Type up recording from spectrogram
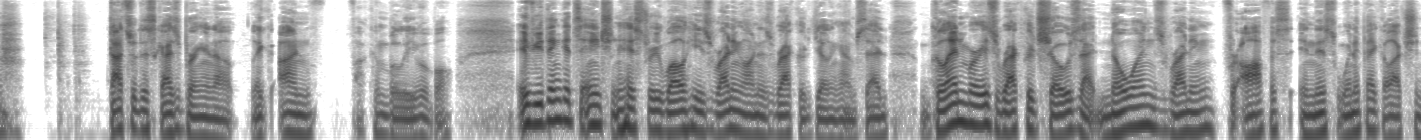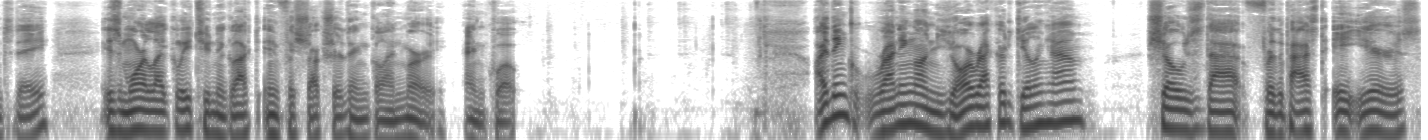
That's what this guy's bringing up. Like unfucking believable. If you think it's ancient history, well, he's running on his record, Gillingham said. Glen Murray's record shows that no one's running for office in this Winnipeg election today is more likely to neglect infrastructure than Glen Murray. End quote. I think running on your record, Gillingham, shows that for the past eight years,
